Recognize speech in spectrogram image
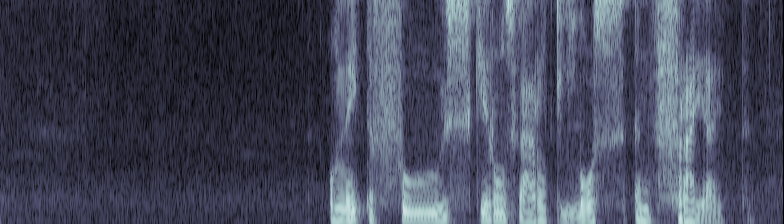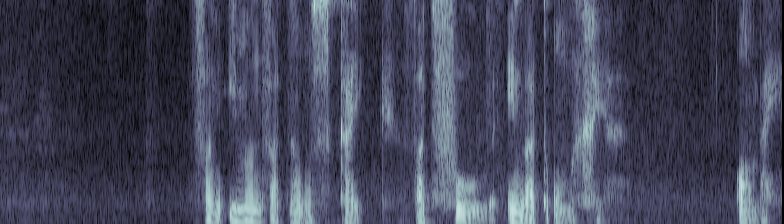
Om net te voel hoe skeer ons wêreld los in vryheid van iemand wat na ons kyk, wat voel en wat omgee. Amen.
